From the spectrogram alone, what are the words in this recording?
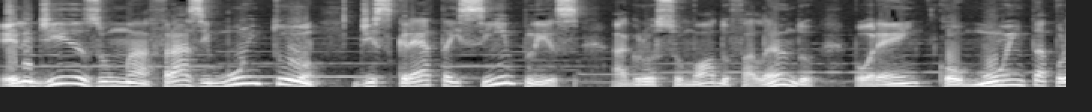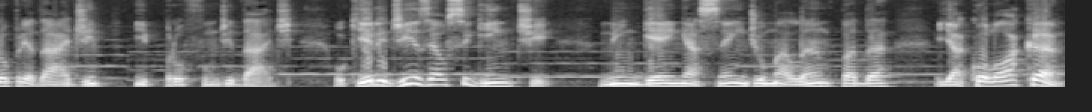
Ele diz uma frase muito discreta e simples, a grosso modo falando, porém com muita propriedade e profundidade. O que ele diz é o seguinte: ninguém acende uma lâmpada e a coloca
